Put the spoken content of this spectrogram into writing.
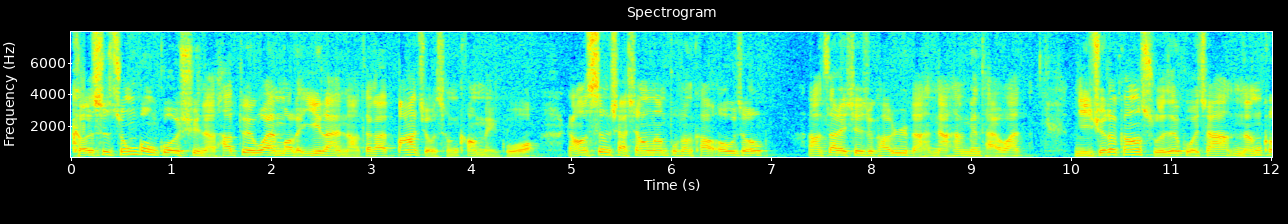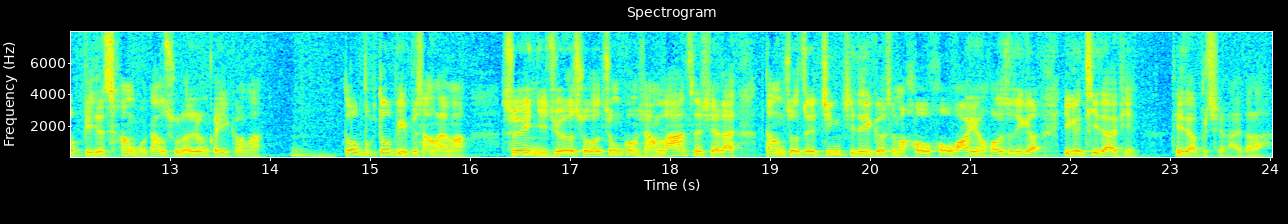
可是中共过去呢，他对外贸的依赖呢，大概八九成靠美国，然后剩下相当部分靠欧洲。然后再来一些是靠日本、南韩跟台湾，你觉得刚刚数的这些国家能够比得上我刚刚数的任何一个吗？嗯，都不都比不上来嘛。所以你觉得说中共想拉这些来当做这经济的一个什么后后花园，或者是一个一个替代品，替代不起来的啦。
